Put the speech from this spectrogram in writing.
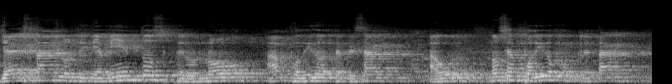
Ya están los lineamientos, pero no han podido aterrizar aún, no se han podido concretar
